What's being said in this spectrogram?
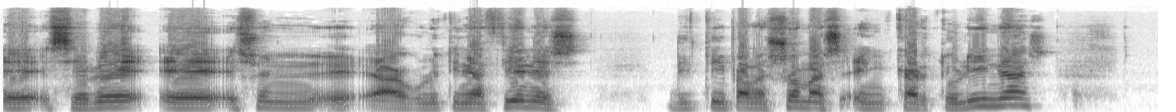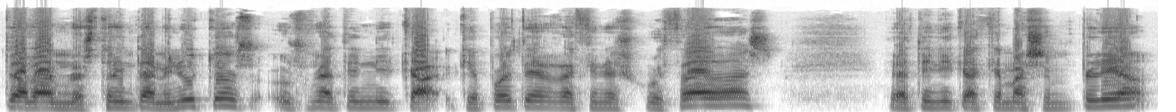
eh, se ve, son aglutinaciones de tripanosomas en cartulinas, tarda unos 30 minutos, es una técnica que puede tener reacciones cruzadas, la técnica que más emplea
